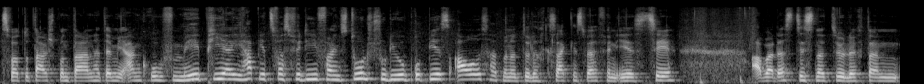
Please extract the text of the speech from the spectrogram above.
es war total spontan, hat er mich angerufen, hey Pia, ich habe jetzt was für dich, fahr ins Tonstudio, probier's aus. Hat man natürlich gesagt, es wäre für ein ESC. Aber dass das natürlich dann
